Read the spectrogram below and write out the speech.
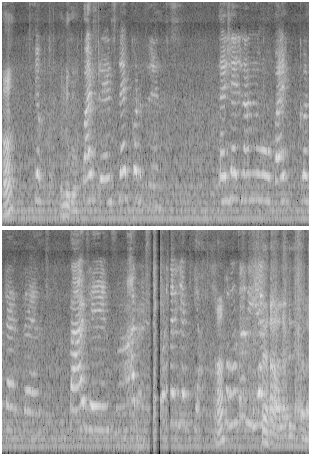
ఆ? ఎందుకు? బాయ్ ఫ్రెండ్స్ లైక్ కొట్టు ఫ్రెండ్స్. దయచేసి నన్ను బైక్ కొట్టండి ఫ్రెండ్స్. బాయ్ ఫ్రెండ్స్ ఫోటో తీయకియా ఆ? ఫోటో తీయకియా లడ్డు తీస్తాను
